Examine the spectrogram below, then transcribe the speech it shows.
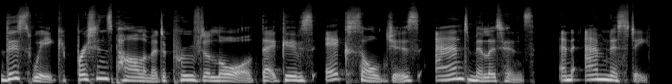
This week, Britain's Parliament approved a law that gives ex soldiers and militants an amnesty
